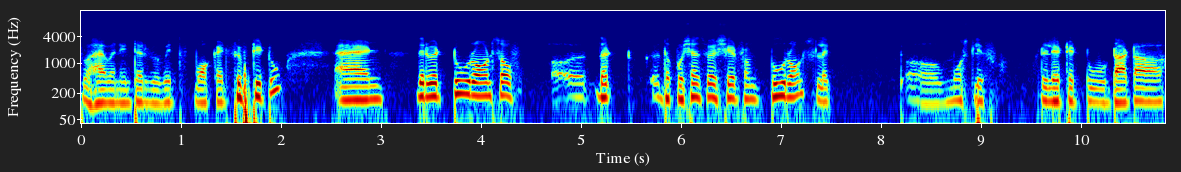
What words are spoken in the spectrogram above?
to have an interview with pocket 52 and there were two rounds of uh, that the questions were shared from two rounds like uh, mostly related to data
